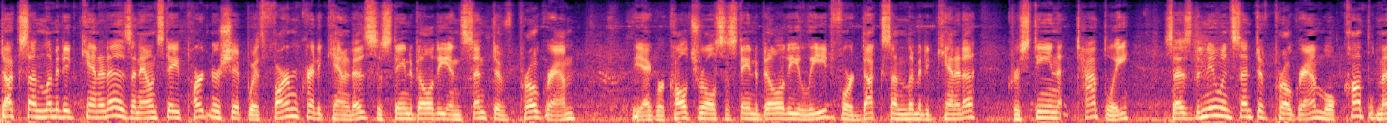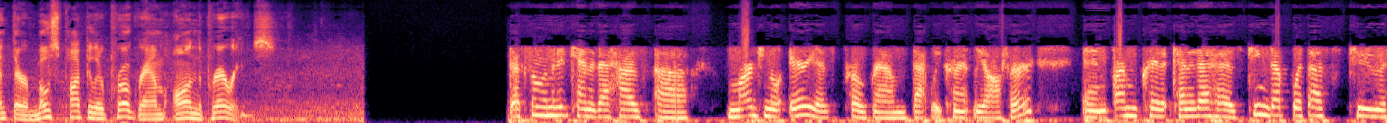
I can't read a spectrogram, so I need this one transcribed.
Ducks Unlimited Canada has announced a partnership with Farm Credit Canada's Sustainability Incentive Program. The agricultural sustainability lead for Ducks Unlimited Canada, Christine Tapley, says the new incentive program will complement their most popular program on the prairies. Ducks Unlimited Canada has a marginal areas program that we currently offer. And Farm Credit Canada has teamed up with us to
